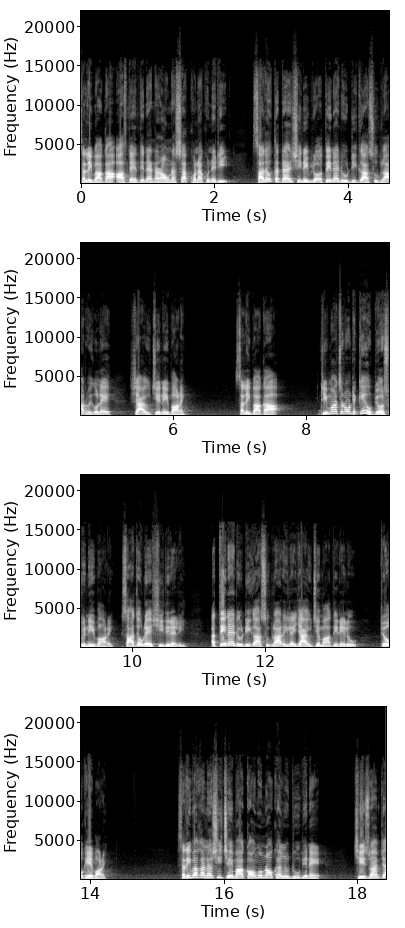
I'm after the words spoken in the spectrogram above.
ဆလီဘာကအာဆင်တင်တဲ့2028ခုနှစ်ထိ စာချုပ်တက်တန်းရှိနေပြီးတော့အသင်းနဲ့တူအဓိကစူဖလားတွေကိုလည်းရယူခြင်းနေပါတယ်ဆလီဘာကဒီမှာကျွန်တော်တကယ်ကိုပြောရွှေနေပါတယ်စာချုပ်လည်းရှိသေးတယ်လीအသင်းနဲ့တူအဓိကစူဖလားတွေလည်းရယူခြင်းပါသေးတယ်လို့ပြောခဲ့ပါတယ်ဆလီဘာကလက်ရှိချိန်မှာအကောင်းဆုံးနောက်ခံလူတူးဖြစ်နေခြေစွမ်းပြ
